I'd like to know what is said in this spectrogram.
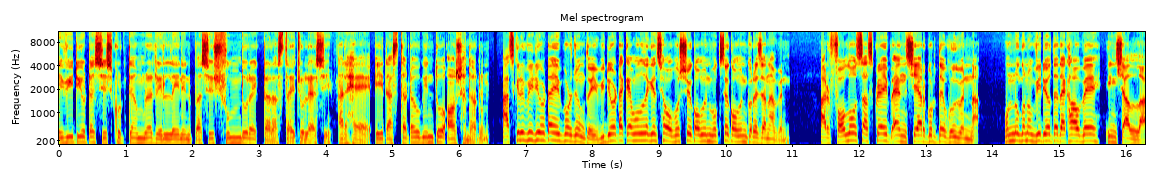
এই ভিডিওটা শেষ করতে আমরা রেল লাইনের পাশে সুন্দর একটা রাস্তায় চলে আসি। আর হ্যাঁ এই রাস্তাটাও কিন্তু অসাধারণ। আজকের ভিডিওটা এই পর্যন্তই। ভিডিওটা কেমন লেগেছে অবশ্যই কমেন্ট বক্সে কমেন্ট করে জানাবেন। আর ফলো সাবস্ক্রাইব অ্যান্ড শেয়ার করতে ভুলবেন না। অন্য কোনো ভিডিওতে দেখা হবে, ইনশাআল্লাহ।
